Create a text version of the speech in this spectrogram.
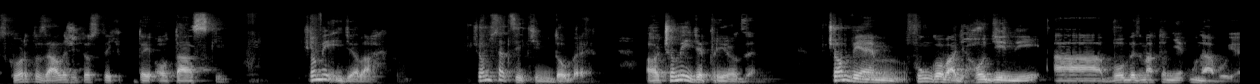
skôr to záležitosť tej, tej otázky. Čo mi ide ľahko? V čom sa cítim dobre? Čo mi ide prirodzene? Čom viem fungovať hodiny a vôbec ma to neunavuje?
